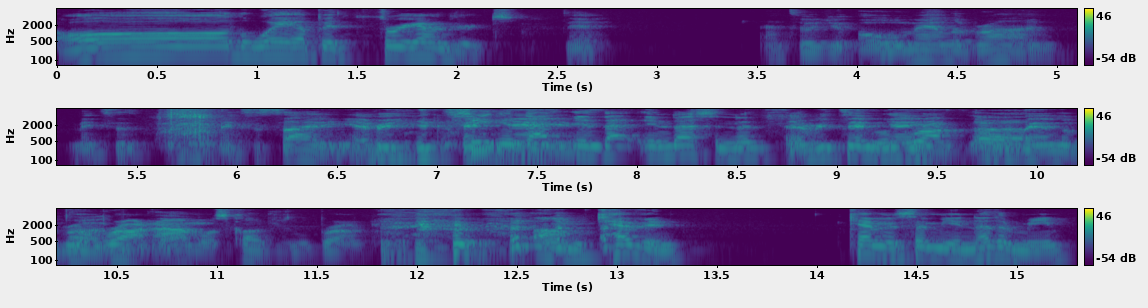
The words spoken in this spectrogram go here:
all the way up at 300s. I told you, old man LeBron makes a makes a sighting every ten See, games. and, that, and that and that's another thing. every ten LeBron, games, old uh, man LeBron. LeBron, comes I almost called you LeBron. um, Kevin, Kevin sent me another meme.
